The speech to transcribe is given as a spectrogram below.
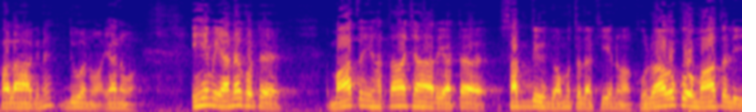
පලාගෙන දුවනවා යනවා එහෙම යනකොට මාතලි හතාචාර්යයට සක්දෙවිඳු අමතලා කියනවා කුලාවකෝ මාතලි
